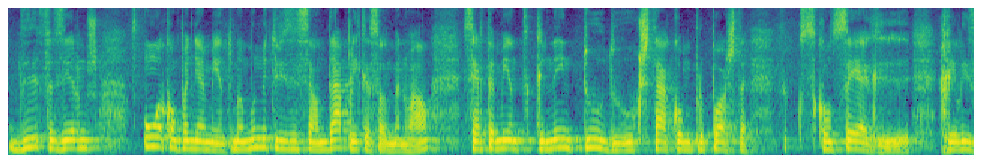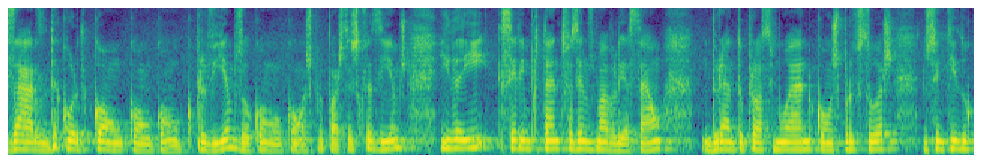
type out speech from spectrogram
de fazermos um acompanhamento, uma monitorização da aplicação do manual. Certamente que nem tudo o que está como proposta se consegue realizar de acordo com, com, com o que prevíamos ou com, com as propostas que fazíamos, e daí ser importante fazermos uma avaliação durante o próximo ano com os professores, no sentido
